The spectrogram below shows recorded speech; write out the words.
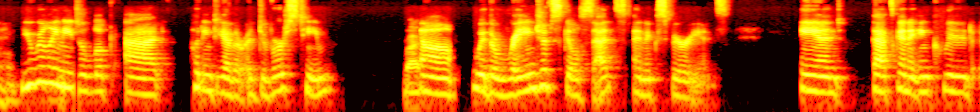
mm-hmm. you really need to look at putting together a diverse team right. um, with a range of skill sets and experience. And that's going to include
